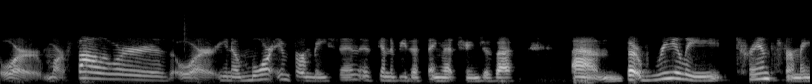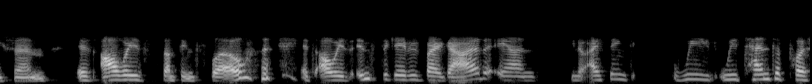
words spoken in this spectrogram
or more followers or you know more information is going to be the thing that changes us. Um, but really transformation is always something slow. It's always instigated by god. And you know i think we we tend to push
